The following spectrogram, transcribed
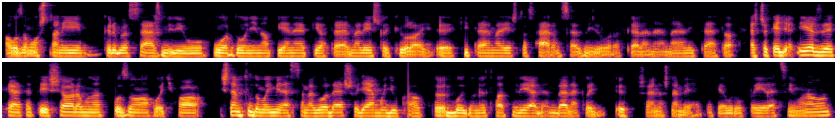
ahhoz a mostani kb. 100 millió hordónyi napi energiatermelést, vagy kőolaj kitermelést, az 300 millióra kellene emelni. Tehát a, ez csak egy érzékeltetése arra vonatkozóan, hogyha, és nem tudom, hogy mi lesz a megoldás, hogy elmondjuk a földbolygón 5-6 milliárd embernek, hogy ők sajnos nem élhetnek európai életszínvonalon,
